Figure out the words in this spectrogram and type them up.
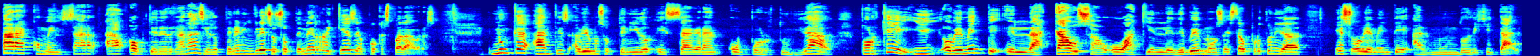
para comenzar a obtener ganancias, obtener ingresos, obtener riqueza en pocas palabras. Nunca antes habíamos obtenido esa gran oportunidad. ¿Por qué? Y obviamente la causa o a quien le debemos esta oportunidad es obviamente al mundo digital.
